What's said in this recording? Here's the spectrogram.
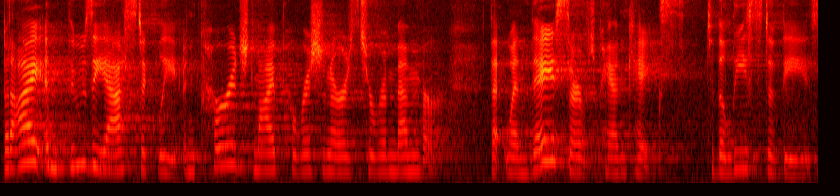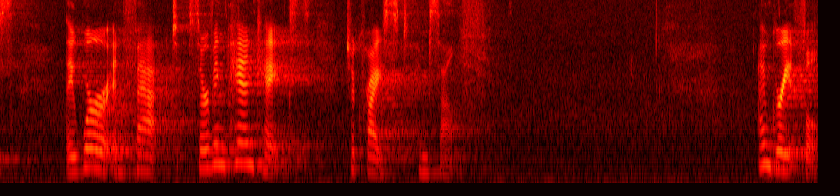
but I enthusiastically encouraged my parishioners to remember that when they served pancakes to the least of these, they were, in fact, serving pancakes to Christ Himself. I'm grateful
